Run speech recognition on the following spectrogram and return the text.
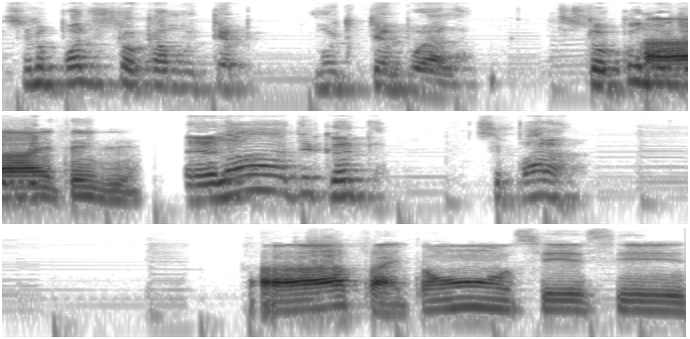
Você não pode estocar muito tempo, muito tempo ela. Estocou muito ah, tempo. entendi. Ela decanta, separa. Ah, tá. Então, se, se,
